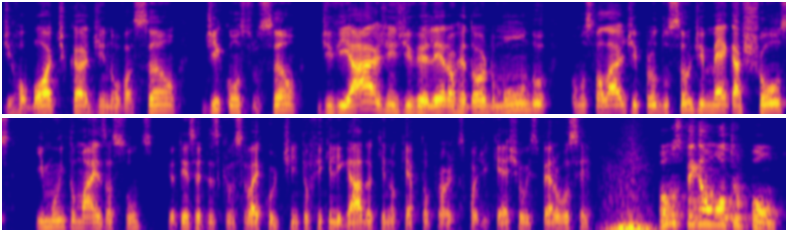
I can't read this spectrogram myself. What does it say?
de robótica, de inovação, de construção, de viagens de veleiro ao redor do mundo. Vamos falar de produção de mega shows e muito mais assuntos. Eu tenho certeza que você vai curtir, então fique ligado aqui no Capital Projects Podcast. Eu espero você. Vamos pegar um outro ponto.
